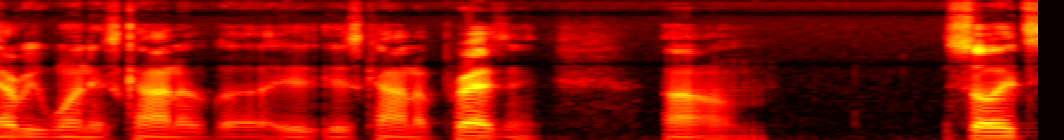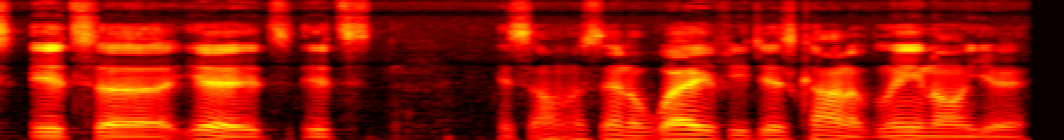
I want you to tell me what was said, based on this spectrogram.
everyone is kind of uh, is, is kind of present. Um, so it's it's uh yeah it's it's it's almost in a way if you just kind of lean on your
